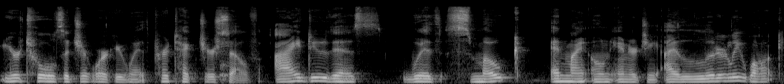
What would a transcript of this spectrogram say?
your tools that you're working with protect yourself i do this with smoke and my own energy. I literally walk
